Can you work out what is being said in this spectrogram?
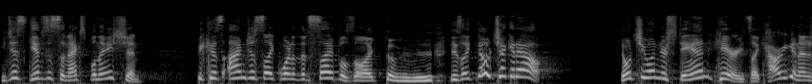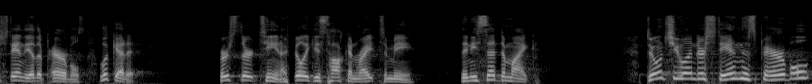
He just gives us an explanation. Because I'm just like one of the disciples. I'm like, Duh. he's like, no, check it out. Don't you understand? Here, he's like, how are you going to understand the other parables? Look at it. Verse 13, I feel like he's talking right to me. Then he said to Mike, Don't you understand this parable?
